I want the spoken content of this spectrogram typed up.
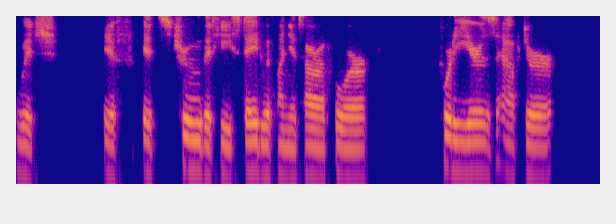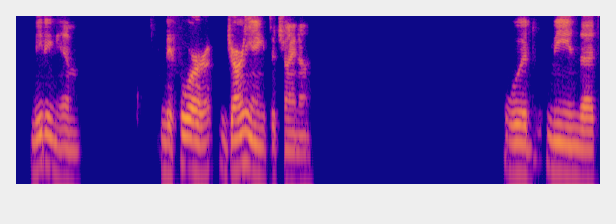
which, if it's true that he stayed with Hanyatara for 40 years after meeting him before journeying to China would mean that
